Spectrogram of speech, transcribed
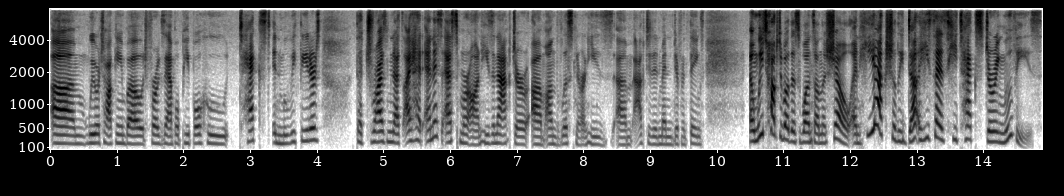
Um, we were talking about, for example, people who text in movie theaters that drives me nuts. I had Ennis Esmer on. He's an actor um, on The Listener, and he's um, acted in many different things. And we talked about this once on the show, and he actually does. He says he texts during movies.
